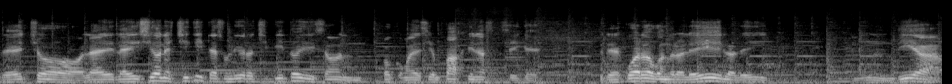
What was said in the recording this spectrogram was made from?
de hecho la, edición es chiquita, es un libro chiquito y son poco más de 100 páginas, así que recuerdo cuando lo leí, lo leí en un día,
